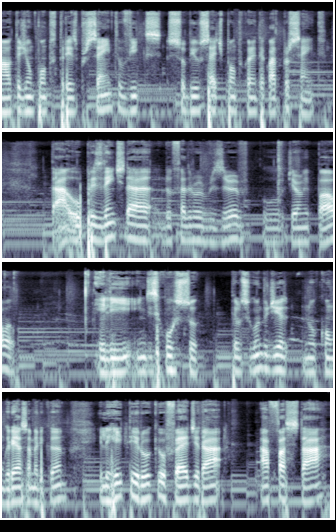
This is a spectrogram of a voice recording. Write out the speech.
uma alta de 1,13%, VIX subiu 7,44%. Tá? O presidente da, do Federal Reserve, o Jeremy Powell, ele em discurso pelo segundo dia no Congresso americano, ele reiterou que o Fed irá afastar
